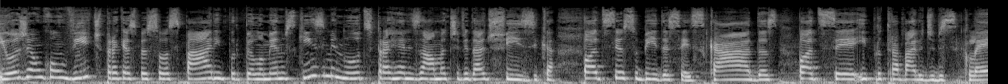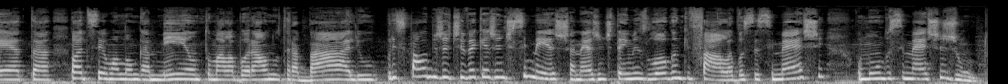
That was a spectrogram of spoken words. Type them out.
E hoje é um convite para que as pessoas parem por pelo menos 15 minutos para realizar uma atividade física. Pode ser subir e descer escadas, pode ser ir para o trabalho de bicicleta, pode ser um alongamento, uma laboral no trabalho. O principal objetivo é que a gente se mexa, né? A gente tem um slogan que fala: você se mexe, o mundo se mexe junto.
